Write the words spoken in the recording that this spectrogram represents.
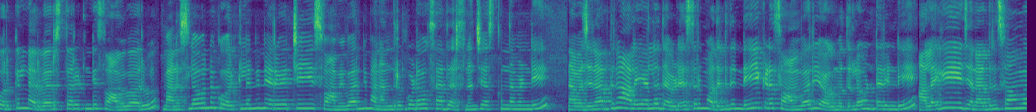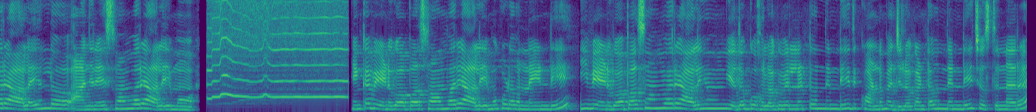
కోరికలు నెరవేరుస్తారటండి స్వామివారు. మనసులో ఉన్న కోరికలన్నీ నెరవేర్చే ఈ స్వామివారిని మనందరం కూడా ఒకసారి దర్శనం చేసుకుందామండి. నవజనార్దన ఆలయాల్లో దవిడేశ్వరం మొదటిదండి. ఇక్కడ స్వామివారి యోగముద్రలో ఉంటారండి. అలాగే ఈ జనార్దన స్వామివారి ఆలయంలో ఆంజనేయ స్వామివారి ఆలయము ఇంకా వేణుగోపాల స్వామి వారి ఆలయము కూడా ఉన్నాయండి. ఈ వేణుగోపాల స్వామి వారి ఆలయం ఏదో గుహలోకి వెళ్ళినట్టు ఉందండి. ఇది కొండ మధ్యలో కంట ఉందండి. చూస్తున్నారా?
